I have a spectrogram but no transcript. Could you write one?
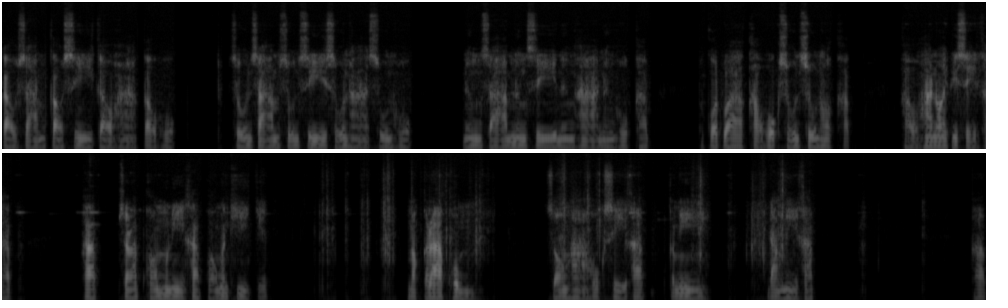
93 94 95 96 ศูนย์สามศูนย์สี่ศูนย์ห้าศูนย์หกหนึ่งสามหนึ่งสี่หนึ่งห้าหนึ่งหกครับ ปรากฏว่าเข่าหกศูนย์ศูนย์หกครับ เข่าห้าน้อยพิเศษครับ ครับสำหรับของมูนีครับของวันที่เจ็ดมกราคมสองห้าหกสี่ครับ ก็มีดังนี้ครับ ครับ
